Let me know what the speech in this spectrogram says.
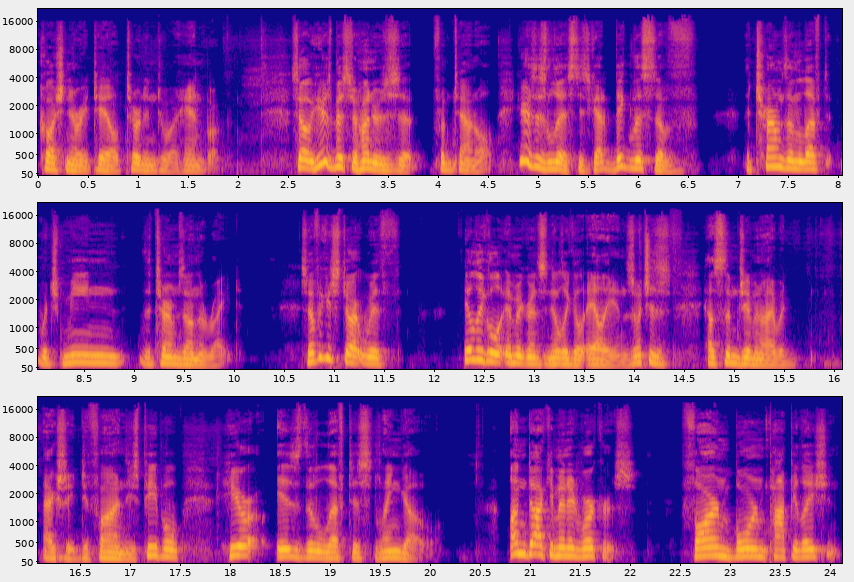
cautionary tale turned into a handbook. So here's Mr. Hunter's uh, from Town Hall. Here's his list. He's got a big list of the terms on the left, which mean the terms on the right. So if we could start with illegal immigrants and illegal aliens, which is how Slim Jim and I would actually define these people, here is the leftist lingo undocumented workers, foreign born population,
